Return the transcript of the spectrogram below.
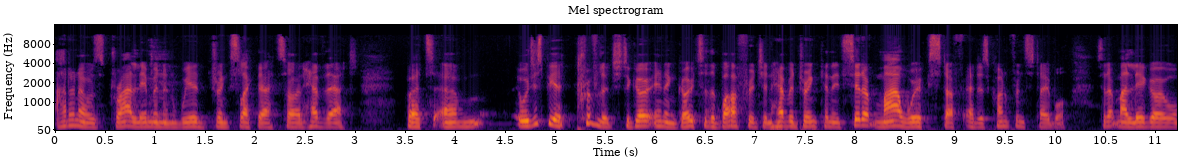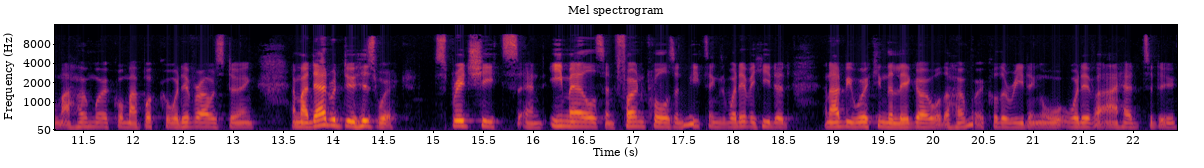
I don't know, it was dry lemon and weird drinks like that. So I'd have that. But um, it would just be a privilege to go in and go to the bar fridge and have a drink and then set up my work stuff at his conference table, set up my Lego or my homework or my book or whatever I was doing. And my dad would do his work spreadsheets and emails and phone calls and meetings, whatever he did, and I'd be working the Lego or the homework or the reading or whatever I had to do.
